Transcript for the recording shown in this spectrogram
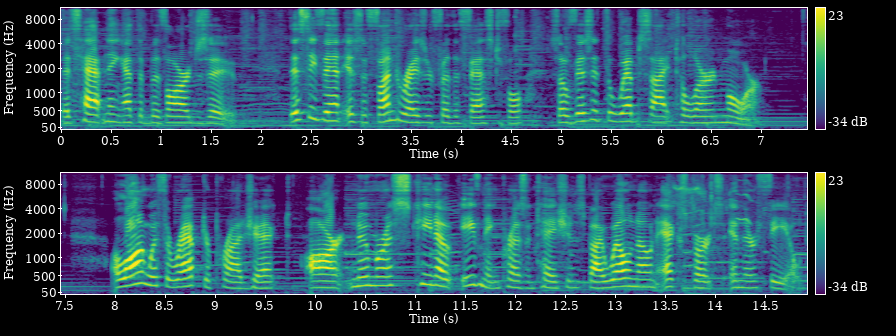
that's happening at the Brevard Zoo. This event is a fundraiser for the festival, so visit the website to learn more. Along with the Raptor Project are numerous keynote evening presentations by well-known experts in their field.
